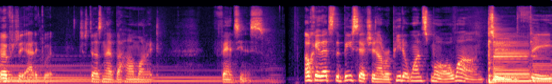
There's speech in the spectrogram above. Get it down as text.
Perfectly adequate, just doesn't have the harmonic fanciness. Okay, that's the B section. I'll repeat it once more. One, two, three.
